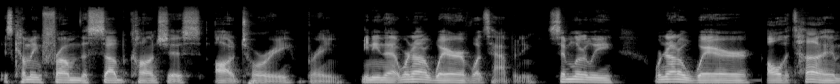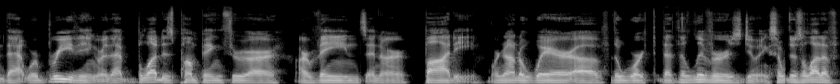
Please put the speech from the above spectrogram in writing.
is coming from the subconscious auditory brain, meaning that we're not aware of what's happening. Similarly, we're not aware all the time that we're breathing or that blood is pumping through our, our veins and our body. We're not aware of the work that the liver is doing. So there's a lot of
